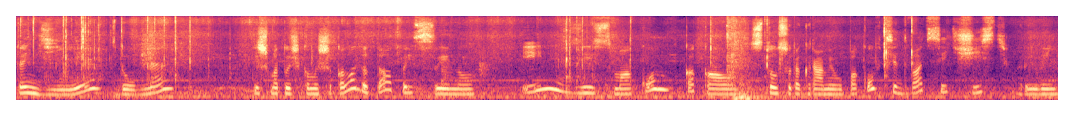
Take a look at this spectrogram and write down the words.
тандіні, здобне, зі шматочками шоколаду та апельсину. І зі смаком какао. 140 грамів в упаковці, 26 гривень.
